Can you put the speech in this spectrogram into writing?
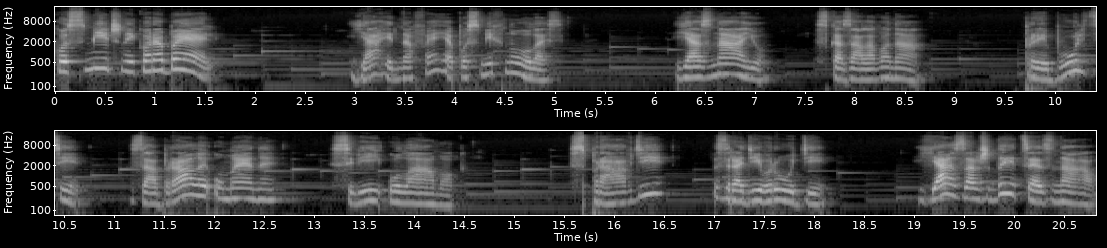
космічний корабель. Ягідна фея посміхнулась. Я знаю, сказала вона. Прибульці забрали у мене свій уламок. Справді, зрадів Руді, я завжди це знав.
